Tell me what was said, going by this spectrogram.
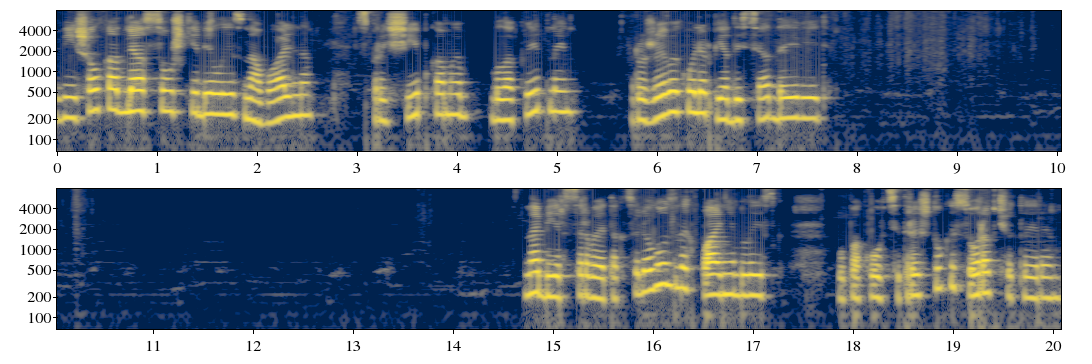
Вішалка для сушки білизна, вальна з прищіпками, блакитний, рожевий колір 59. Набір серветок целюлозних пані блиск. В упаковці 3 штуки 44.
